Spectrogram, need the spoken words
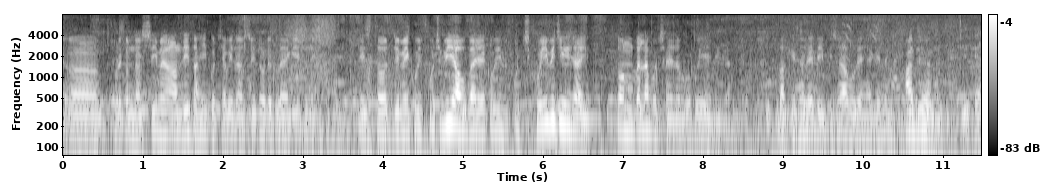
ਤੁਹਾਡੇ ਕੋਲ ਨਰਸਰੀ ਮੈਂ ਆਂਦੀ ਤਾਂ ਹੀ ਪੁੱਛਿਆ ਵੀ ਨਰਸਰੀ ਤੁਹਾਡੇ ਕੋਲ ਹੈਗੀ ਕਿ ਨਹੀਂ। ਇਸ ਤੋਂ ਜਿਵੇਂ ਕੋਈ ਕੁਝ ਵੀ ਆਊਗਾ ਜਾਂ ਕੋਈ ਕੁਝ ਕੋਈ ਵੀ ਚੀਜ਼ ਆਈ ਤੁਹਾਨੂੰ ਪਹਿਲਾਂ ਪੁੱਛਿਆ ਜਾਊਗਾ ਕੋਈ ਇਹ ਨਹੀਂ ਗੱਲ ਬਾਕੀ ਸਾਡੇ ਡੀਪੀ ਸਾਹਿਬ ਉਰੇ ਹੈਗੇ ਨੇ। ਹਾਂਜੀ ਹਾਂਜੀ। ਠੀਕ ਹੈ।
